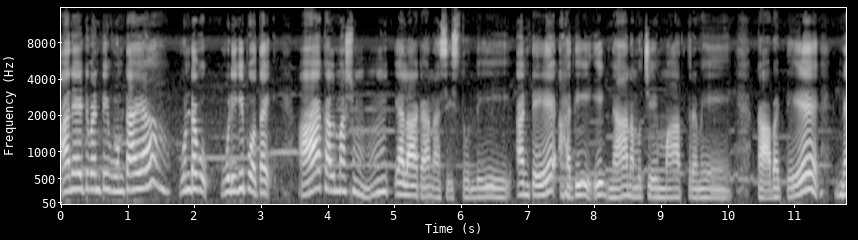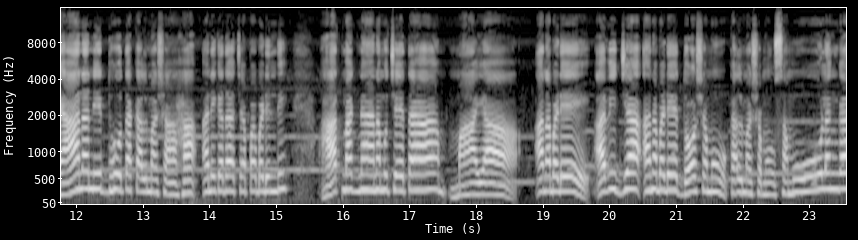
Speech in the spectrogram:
అనేటువంటివి ఉంటాయా? ఉండవు ఉడిగిపోతాయి. ఆ కల్మషం ఎలాగా నశిస్తుంది? అంటే అది జ్ఞానము చే మాత్రమే. కాబట్టే జ్ఞాన నిర్ధూత కల్మషాహ అని కదా చెప్పబడింది. ఆత్మజ్ఞానము చేత మాయా అనబడే అవిద్య అనబడే దోషము కల్మషము సమూలంగా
